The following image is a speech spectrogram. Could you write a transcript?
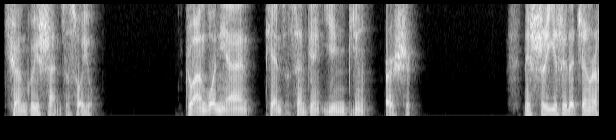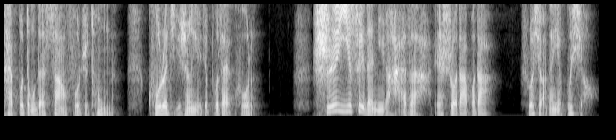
全归婶子所有。转过年，田子森便因病而逝。那十一岁的真儿还不懂得丧夫之痛呢，哭了几声也就不再哭了。十一岁的女孩子啊，这说大不大，说小呢也不小，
